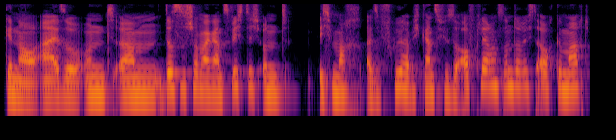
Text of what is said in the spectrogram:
genau. Also und ähm, das ist schon mal ganz wichtig und ich mache, also früher habe ich ganz viel so Aufklärungsunterricht auch gemacht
